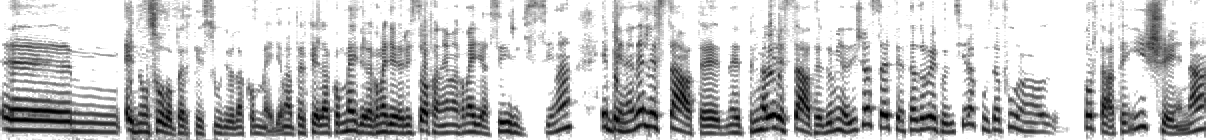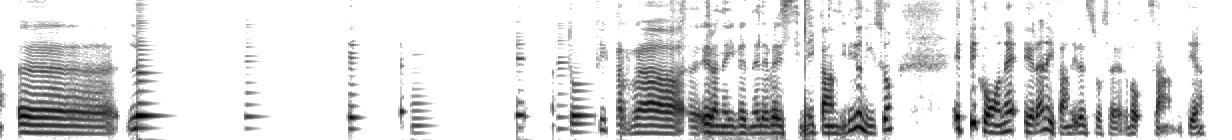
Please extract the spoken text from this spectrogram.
ehm, e non solo perché studio la commedia, ma perché la commedia, la commedia di Aristofane è una commedia serissima. Ebbene, nell'estate, nel primavera-estate del 2017, nel Teatro Greco di Siracusa furono portate in scena eh, le era nei, nelle vesti, nei panni di Dioniso e Picone era nei panni del suo servo Santia.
